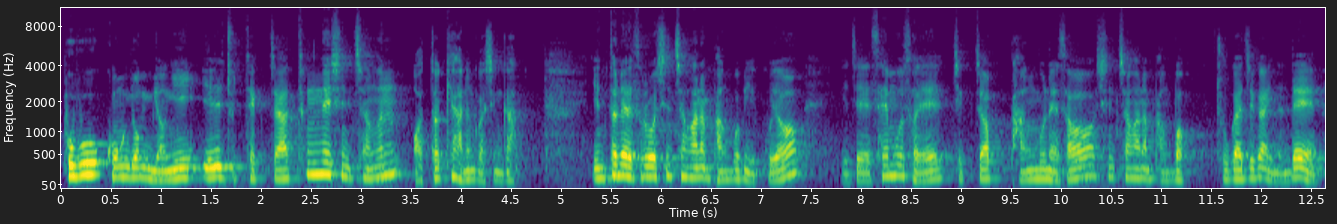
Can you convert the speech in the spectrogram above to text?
부부 공동명의 1주택자 특례 신청은 어떻게 하는 것인가? 인터넷으로 신청하는 방법이 있고요. 이제 세무서에 직접 방문해서 신청하는 방법 두 가지가 있는데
